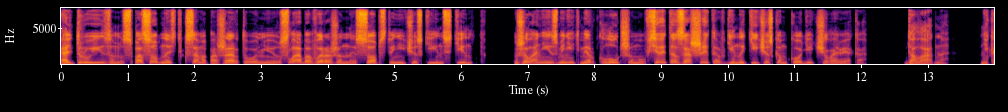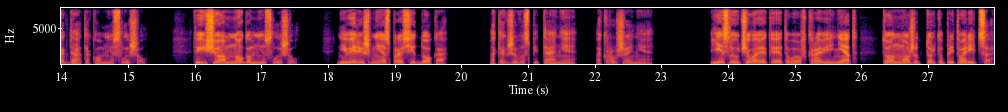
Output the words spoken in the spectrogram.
Альтруизм, способность к самопожертвованию, слабо выраженный собственнический инстинкт, желание изменить мир к лучшему — все это зашито в генетическом коде человека. Да ладно, никогда о таком не слышал. Ты еще о многом не слышал. Не веришь мне, спроси Дока. А как же воспитание, окружение? Если у человека этого в крови нет, то он может только притвориться,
